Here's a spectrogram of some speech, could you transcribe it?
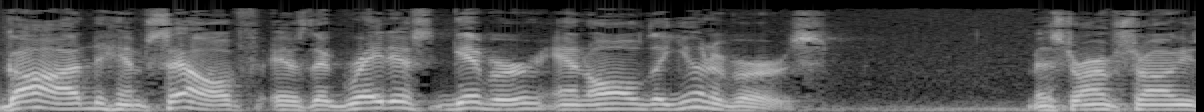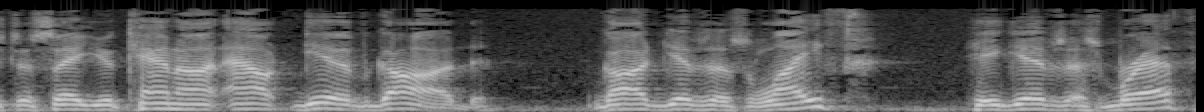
God himself is the greatest giver in all the universe. Mr. Armstrong used to say, you cannot outgive God. God gives us life. He gives us breath.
